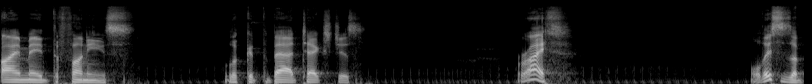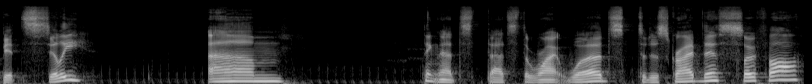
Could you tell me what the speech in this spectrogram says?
I made the funnies. Look at the bad textures. Right. Well, this is a bit silly. Um, I think that's that's the right words to describe this so far.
